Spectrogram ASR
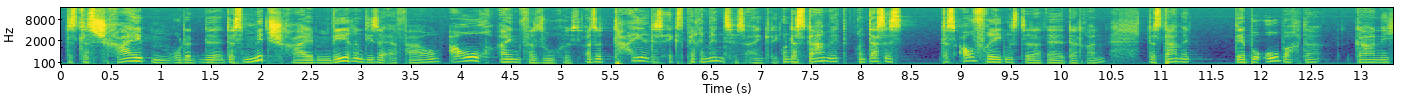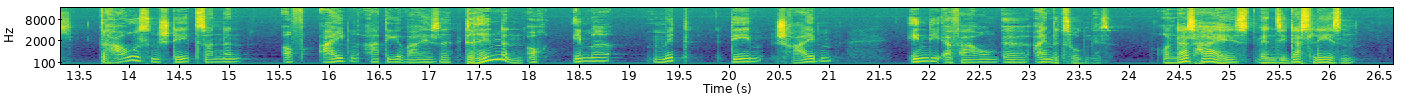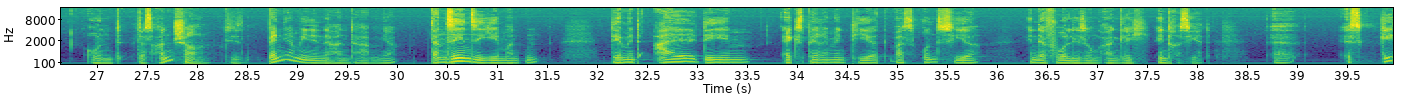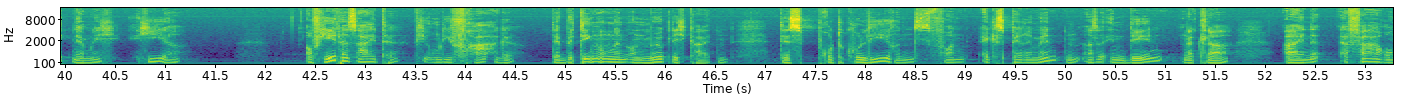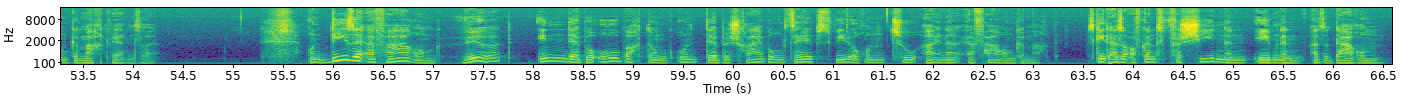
dass das Schreiben oder das Mitschreiben während dieser Erfahrung auch ein Versuch ist. Also Teil des Experiments ist eigentlich. Und dass damit, und das ist das Aufregendste äh, daran, dass damit der Beobachter gar nicht draußen steht, sondern auf eigenartige Weise drinnen auch immer mit dem Schreiben in die Erfahrung äh, einbezogen ist. Und das heißt, wenn Sie das lesen und das anschauen, diesen Benjamin in der Hand haben, ja, dann sehen Sie jemanden, der mit all dem experimentiert, was uns hier in der Vorlesung eigentlich interessiert. Äh, es geht nämlich hier auf jeder Seite wie um die Frage der Bedingungen und Möglichkeiten des Protokollierens von Experimenten, also in denen, na klar, eine Erfahrung gemacht werden soll. Und diese Erfahrung wird in der Beobachtung und der Beschreibung selbst wiederum zu einer Erfahrung gemacht. Es geht also auf ganz verschiedenen Ebenen, also darum,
